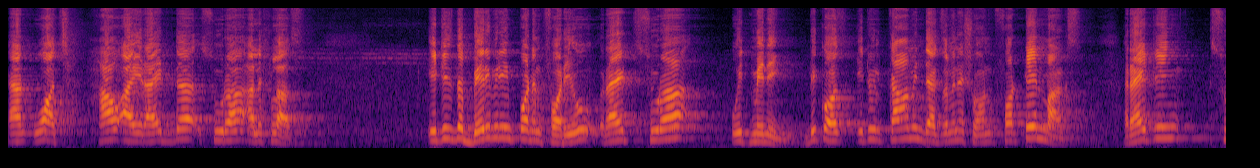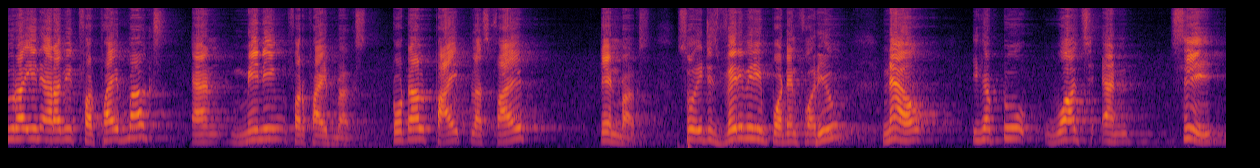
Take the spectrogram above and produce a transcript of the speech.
and watch how I write the Surah Al-Ikhlas. It is the very very important for you write Surah with meaning because it will come in the examination for 10 marks. Writing Surah in Arabic for 5 marks and meaning for 5 marks. Total 5 plus 5 10 marks. So it is very very important for you. Now you have to watch and see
